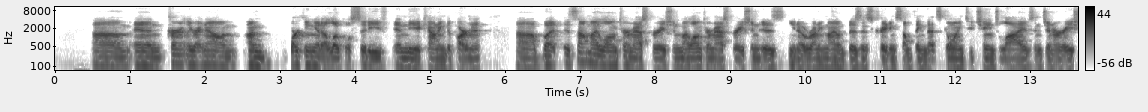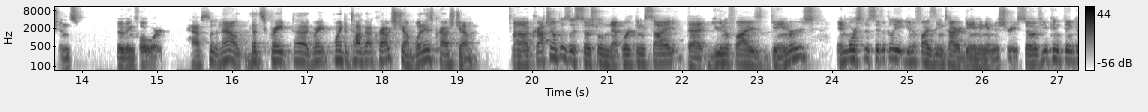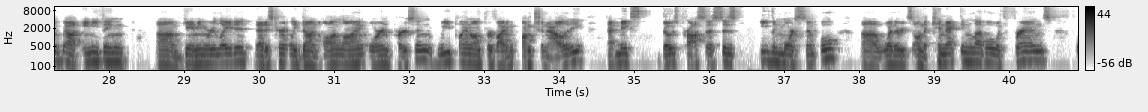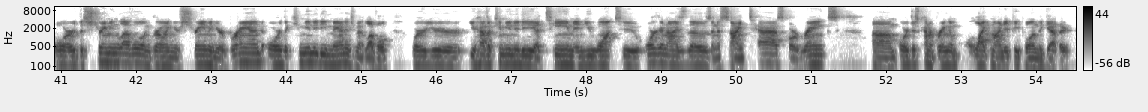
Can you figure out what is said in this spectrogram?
Um, and currently, right now, I'm, I'm working at a local city in the accounting department. Uh, but it's not my long-term aspiration. My long-term aspiration is, you know, running my own business, creating something that's going to change lives and generations moving forward. Absolutely. Now, that's great. Uh, great point to talk about Crouch Jump. What is Crouch Jump? Uh, Crouch Jump is a social networking site that unifies gamers, and more specifically, it unifies the entire gaming industry. So, if you can think about anything um, gaming related that is currently done online or in person, we plan on providing functionality that makes those processes even more simple. Uh, whether it's on the connecting level with friends or the streaming level and growing your stream and your brand or the community management level where you're you have a community a team and you want to organize those and assign tasks or ranks um, or just kind of bring them like-minded people in together.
